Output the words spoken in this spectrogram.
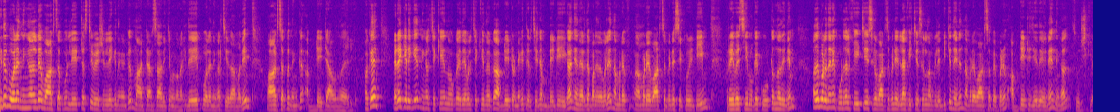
ഇതുപോലെ നിങ്ങളുടെ വാട്സപ്പും ലേറ്റസ്റ്റ് വേഷനിലേക്ക് നിങ്ങൾക്ക് മാറ്റാൻ സാധിക്കുമെന്നുള്ളതാണ് ഇതേപോലെ നിങ്ങൾ ചെയ്താൽ മതി. വാട്സപ്പ് നിങ്ങൾക്ക് അപ്ഡേറ്റ് ആവുന്നതായിരിക്കും. ഓക്കെ ഇടയ്ക്കിടയ്ക്ക് നിങ്ങൾ ചെക്ക് ചെയ്ത് നോക്കുക. ഇതേപോലെ ചെക്ക് ചെയ്ത് നോക്കുക. അപ്ഡേറ്റ് ഉണ്ടെങ്കിൽ തീർച്ചയായിട്ടും അപ്ഡേറ്റ് ചെയ്യുക. ഞാൻ നേരത്തെ പറഞ്ഞതുപോലെ നമ്മുടെ നമ്മുടെ വാട്സപ്പിന്റെ സെക്യൂരിറ്റിയും പ്രൈവസിയും ഒക്കെ കൂട്ടുന്നതിനും അതുപോലെ തന്നെ കൂടുതൽ ഫീച്ചേഴ്സുകൾ വാട്സപ്പിന്റെ എല്ലാ ഫീച്ചേഴ്സുകളും നമുക്ക് ലഭിക്കുന്നതിനും നമ്മുടെ വാട്സപ്പ് എപ്പോഴും അപ്ഡേറ്റ് ചെയ്ത് തന്നെ നിങ്ങൾ സൂക്ഷിക്കുക.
